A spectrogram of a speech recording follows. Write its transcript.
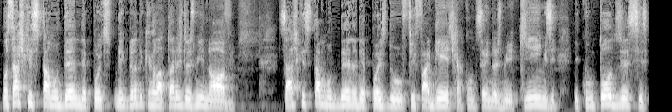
Você acha que isso está mudando depois, lembrando que o relatório é de 2009, você acha que isso está mudando depois do FIFA Gate que aconteceu em 2015 e com todos esses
